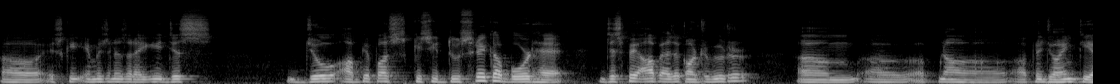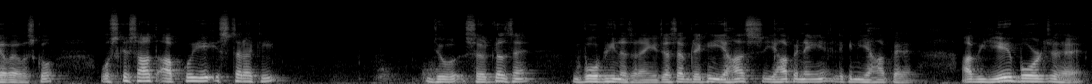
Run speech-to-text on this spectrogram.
आ, इसकी इमेज नज़र आएगी जिस जो आपके पास किसी दूसरे का बोर्ड है जिस पे आप एज ए कंट्रीब्यूटर अपना आपने ज्वाइन किया हुआ है उसको उसके साथ आपको ये इस तरह की जो सर्कल्स हैं वो भी नज़र आएँगे। जैसे आप देखें यहाँ यहाँ पे नहीं है लेकिन यहाँ पे है। अब ये बोर्ड जो है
